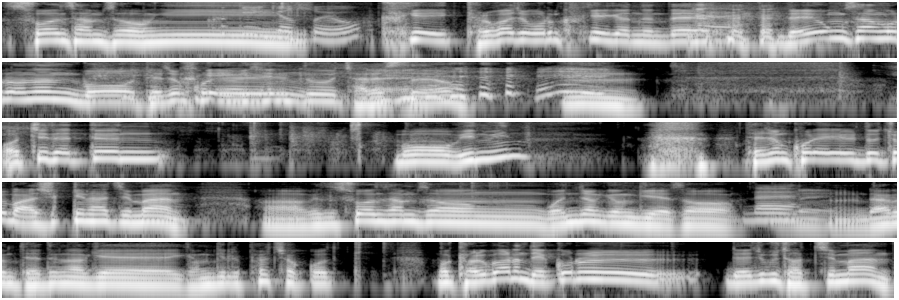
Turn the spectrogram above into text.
수원 삼성이 크게 이겼어요. 크게 결과적으로는 크게 이겼는데 내용상으로는 뭐 대전 이기진- 코레일도 잘했어요. 음. 어찌 됐든 뭐 윈윈? 대전 코레일도 좀 아쉽긴 하지만 어, 그래서 수원 삼성 원정 경기에서 네. 네. 음, 나름 대등하게 경기를 펼쳤고 뭐 결과는 네 골을 내주고 졌지만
